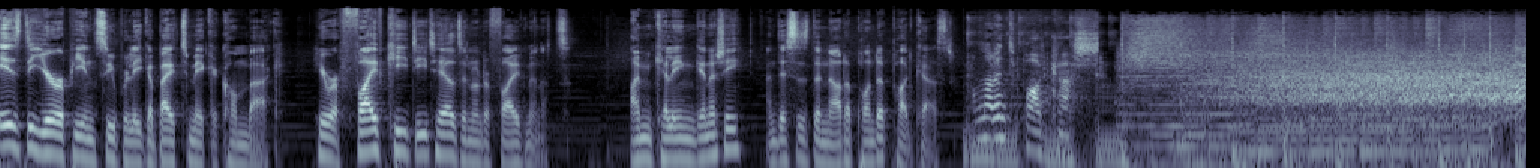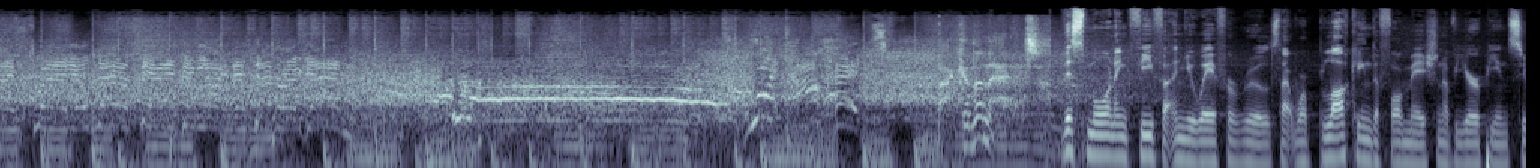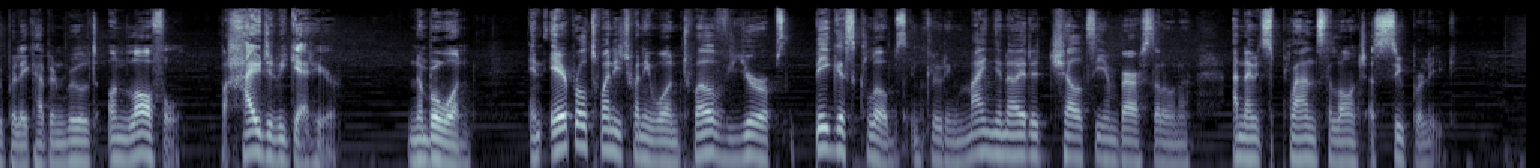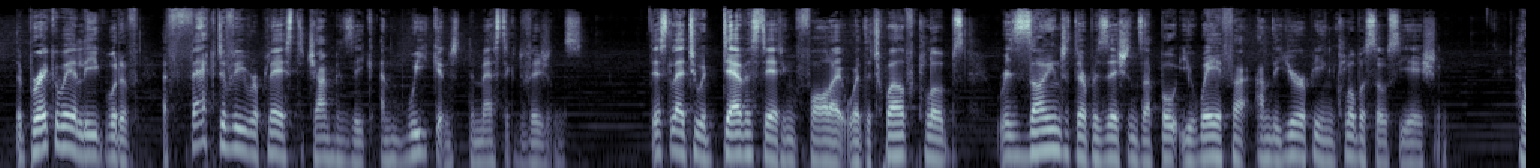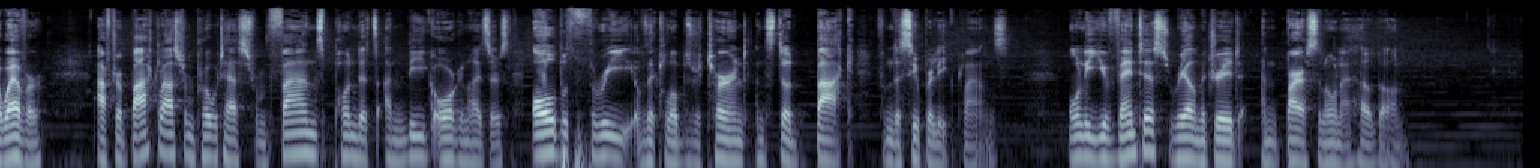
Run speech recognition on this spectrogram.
Is the European Super League about to make a comeback? Here are five key details in under five minutes. I'm Killian Ginnity, and this is the Not a Pundit podcast. I'm not into podcasts. I swear you'll never see anything like this ever again. What a hit! Back of the net. This morning, FIFA and UEFA rules that were blocking the formation of European Super League have been ruled unlawful. But how did we get here? Number one, in April 2021, 12 Europe's biggest clubs, including Man United, Chelsea, and Barcelona, announced plans to launch a Super League. The breakaway league would have effectively replaced the Champions League and weakened domestic divisions. This led to a devastating fallout where the 12 clubs resigned their positions at both UEFA and the European Club Association. However, after backlash from protests from fans, pundits, and league organisers, all but three of the clubs returned and stood back from the Super League plans. Only Juventus, Real Madrid, and Barcelona held on.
